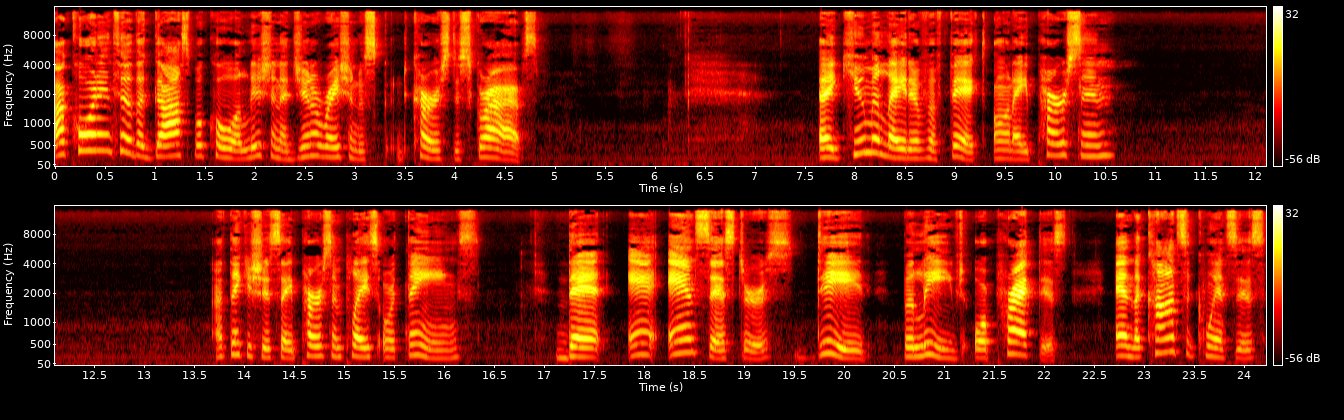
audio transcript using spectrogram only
According to the Gospel Coalition, a generation curse describes a cumulative effect on a person. I think you should say person, place, or things that ancestors did, believed, or practiced, and the consequences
